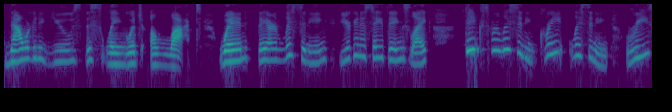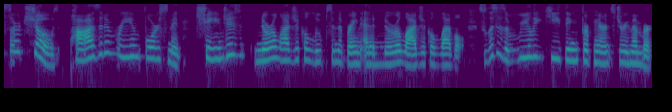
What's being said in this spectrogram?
now we're going to use this language a lot when they are listening you're going to say things like Thanks for listening. Great listening. Research shows positive reinforcement changes neurological loops in the brain at a neurological level. So, this is a really key thing for parents to remember.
